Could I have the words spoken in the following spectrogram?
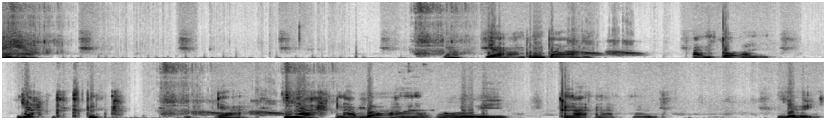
Ayo ya ya ampun bang. Ampun. Ya gak kena. Ya iya kena bang. Woi kena kena. Yoi.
